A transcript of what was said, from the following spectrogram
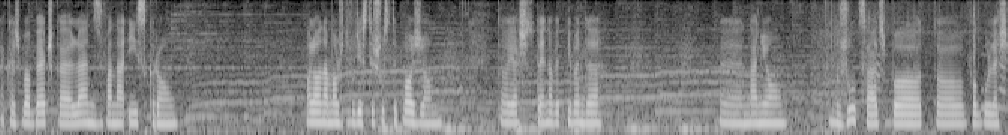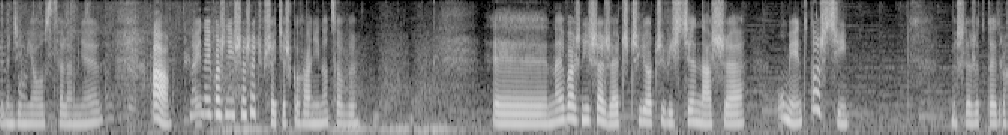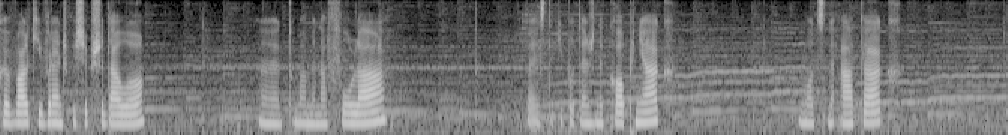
Jakaś babeczka Elen zwana Iskrą. Ale ona ma już 26 poziom. To ja się tutaj nawet nie będę y, na nią rzucać, bo to w ogóle się będzie miało z celem, nie? A, no i najważniejsza rzecz przecież, kochani, no co wy? Yy, najważniejsza rzecz, czyli oczywiście nasze umiejętności. Myślę, że tutaj trochę walki wręcz by się przydało. Yy, tu mamy na fulla. Tutaj jest taki potężny kopniak. Mocny atak.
